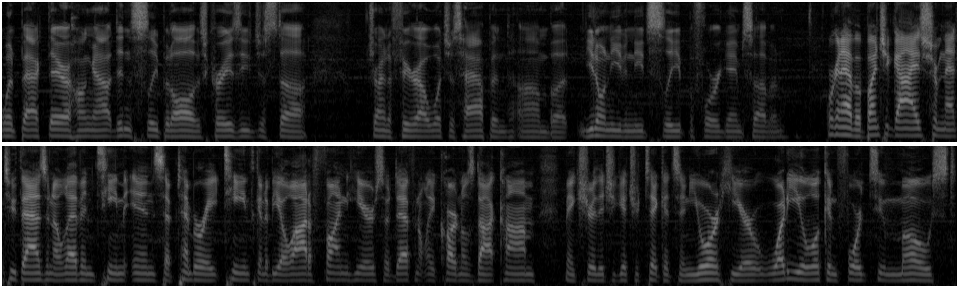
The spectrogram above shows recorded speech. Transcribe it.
went back there, hung out, didn't sleep at all. It was crazy. Just uh, trying to figure out what just happened. Um, but you don't even need sleep before Game Seven. We're going to have a bunch of guys from that 2011 team in September 18th. Going to be a lot of fun here, so definitely Cardinals.com. Make sure that you get your tickets and you're here. What are you looking forward to most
